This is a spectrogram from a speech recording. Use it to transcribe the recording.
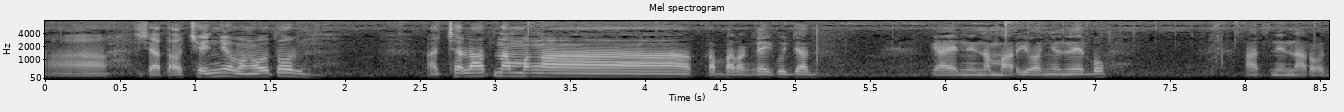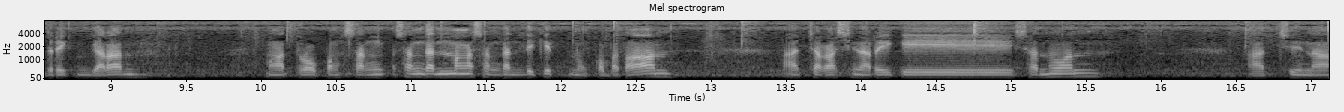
Ah, shout out sa inyo mga utol. At sa lahat ng mga kabarangay ko dyan. Gaya ni na Mario Anyo Nuevo at ni na Roderick Garan. Mga tropang sang, sanggan, mga sanggan dikit nung kabataan. At saka si na Ricky San Juan. At si na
